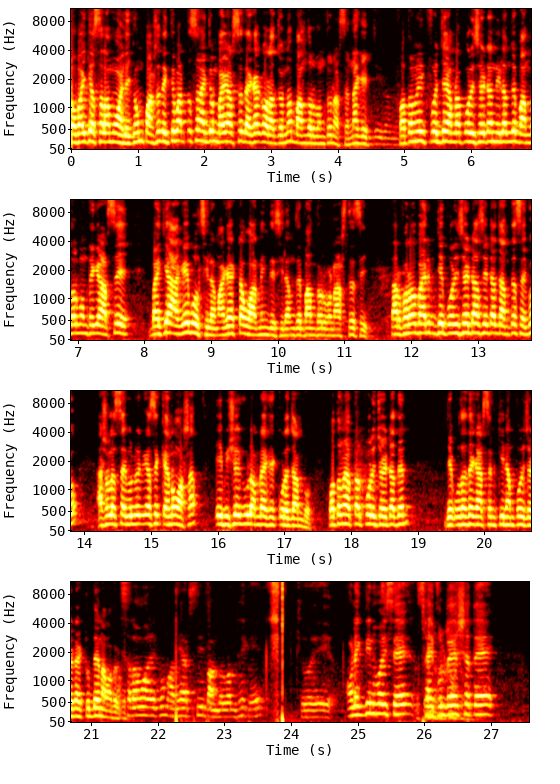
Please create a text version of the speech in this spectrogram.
সবাইকে আসসালামু আলাইকুম। পাশে দেখতে পারতেছেন একজন ভাই আসছে দেখা করার জন্য বান্দরবন তো আসছেন নাকি? প্রাথমিক পর্যায়ে আমরা পরিচয়টা নিলাম যে বান্দরবন থেকে আসছে। ভাইকে আগে বলছিলাম আগে একটা ওয়ার্নিং দিয়েছিলাম যে বান্দরবন আসতেছি। তারপরেও বাইরের যে পরিচয়টা আছে এটা জানতে চাইব। আসলে সাইবুল ভাইয়ের কাছে কেন আসা এই বিষয়গুলো আমরা এক এক করে জানব। প্রথমে আপনার পরিচয়টা দেন যে কোথা থেকে আসছেন কি নাম পরিচয়টা একটু দেন আমাদেরকে। আসসালামু আলাইকুম আমি আসছি বান্দরবান থেকে। তো অনেক দিন হয়েছে সাইফুল ভাইয়ের সাথে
